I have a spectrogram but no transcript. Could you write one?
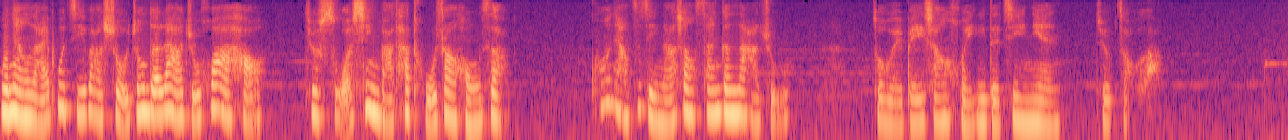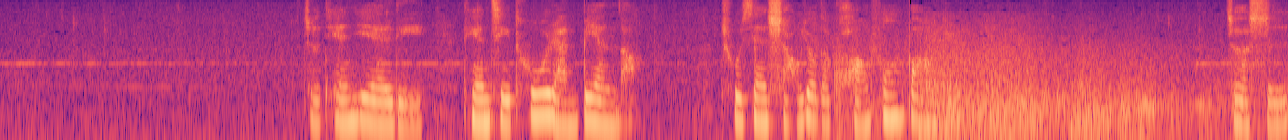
姑娘来不及把手中的蜡烛画好，就索性把它涂上红色。姑娘自己拿上三根蜡烛，作为悲伤回忆的纪念，就走了。这天夜里，天气突然变了。出现少有的狂风暴雨。这时，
